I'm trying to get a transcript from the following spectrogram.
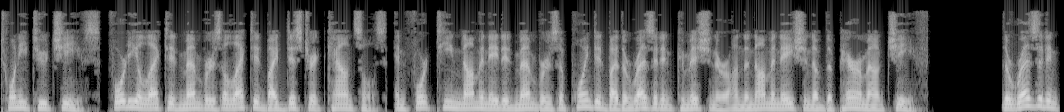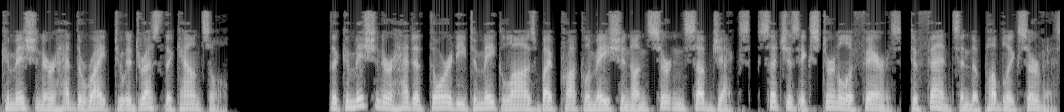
22 chiefs, 40 elected members elected by district councils, and 14 nominated members appointed by the resident commissioner on the nomination of the paramount chief. The resident commissioner had the right to address the council. The Commissioner had authority to make laws by proclamation on certain subjects, such as external affairs, defense and the public service.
